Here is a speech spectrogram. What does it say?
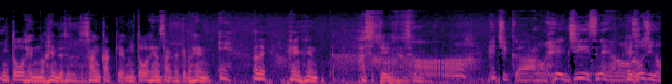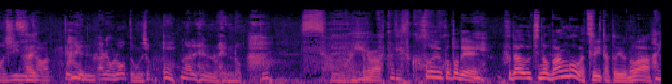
二等辺の辺です。三角形。二等辺三角形の辺。あれ辺辺橋っていう意味なんですよ。ヘチがあのヘジですね。あの路地の字に変わって、はい。変あれをローって思うでしょ、えあれ変路変路ってね。そういうことですか。そういうことで札打ちの番号がついたというのは、はい、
